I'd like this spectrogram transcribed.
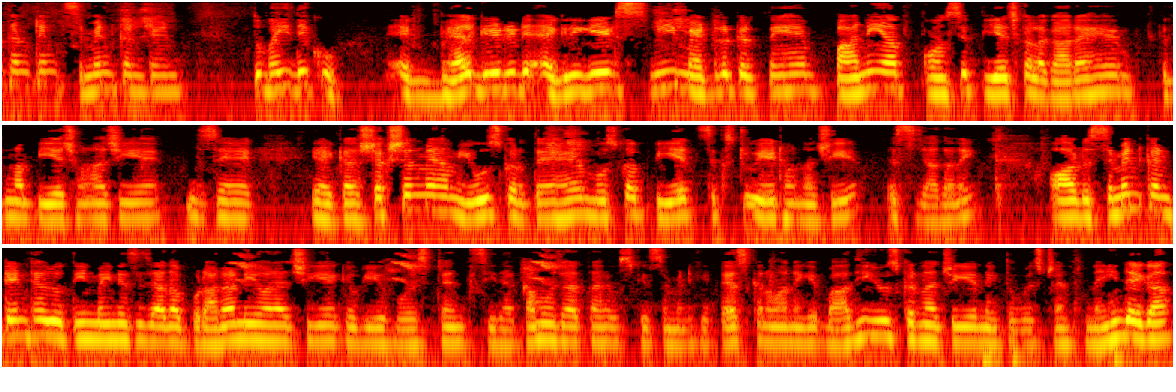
कंटेंट सीमेंट कंटेंट तो भाई देखो, एक वेल ग्रेडेड एग्रीगेट्स भी मैटर करते हैं। पानी आप कौन से पीएच का लगा रहे हैं? कितना पीएच होना चाहिए? जैसे कंस्ट्रक्शन में हम यूज़ करते हैं, उसका पीएच सिक्स टू एट होना चाहिए, इससे ज़्यादा नहीं। और सीमेंट कंटेंट है जो तीन महीने से ज़्यादा पुराना नहीं होना चाहिए, क्योंकि वो स्ट्रेंथ सीधा कम हो जाता है। उसके सीमेंट के टेस्ट करवाने के बाद ही यूज़ करना चाहिए, नहीं तो वो स्ट्रेंथ नहीं देगा।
